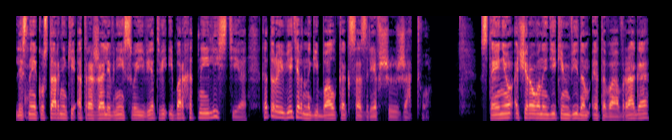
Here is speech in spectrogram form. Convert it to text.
Лесные кустарники отражали в ней свои ветви и бархатные листья, которые ветер нагибал, как созревшую жатву. Стэнио, очарованный диким видом этого оврага,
